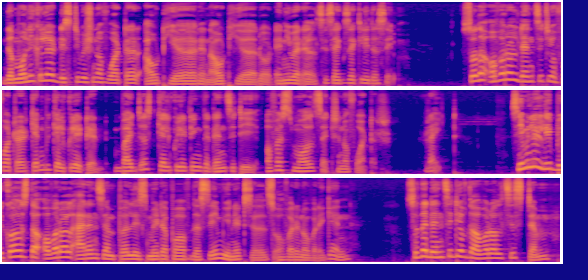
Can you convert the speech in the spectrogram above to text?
The molecular distribution of water out here and out here or anywhere else is exactly the same. So the overall density of water can be calculated by just calculating the density of a small section of water, right? Similarly, because the overall iron sample is made up of the same unit cells over and over again, so the density of the overall system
